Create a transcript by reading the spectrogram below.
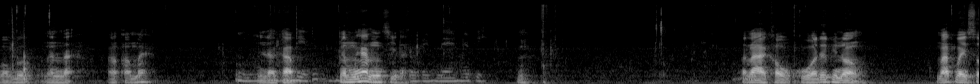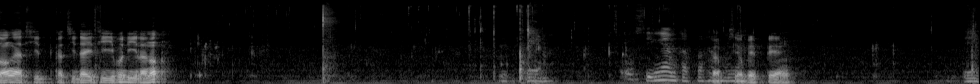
บอกดูนั่นละเอาเอามานี่แหละครับงามๆจังสิล่ะตัวแดงๆนี่ดิปลาร้าเข้าครัวเด้อพี่น้อง มักไว้สองอาทิตย์ก็สิได้ทีพอดีแล้วเนาะติดแป้งโอ้สีงามครับปลาครับเสียวไปแปลงแดง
